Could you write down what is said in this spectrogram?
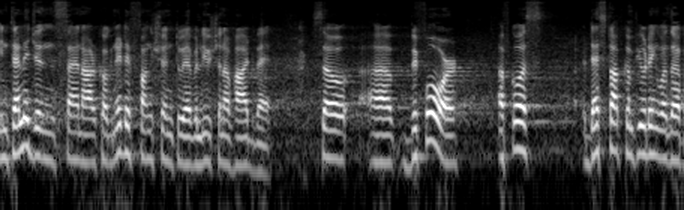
intelligence and our cognitive function to evolution of hardware. So before, of course, desktop computing was a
